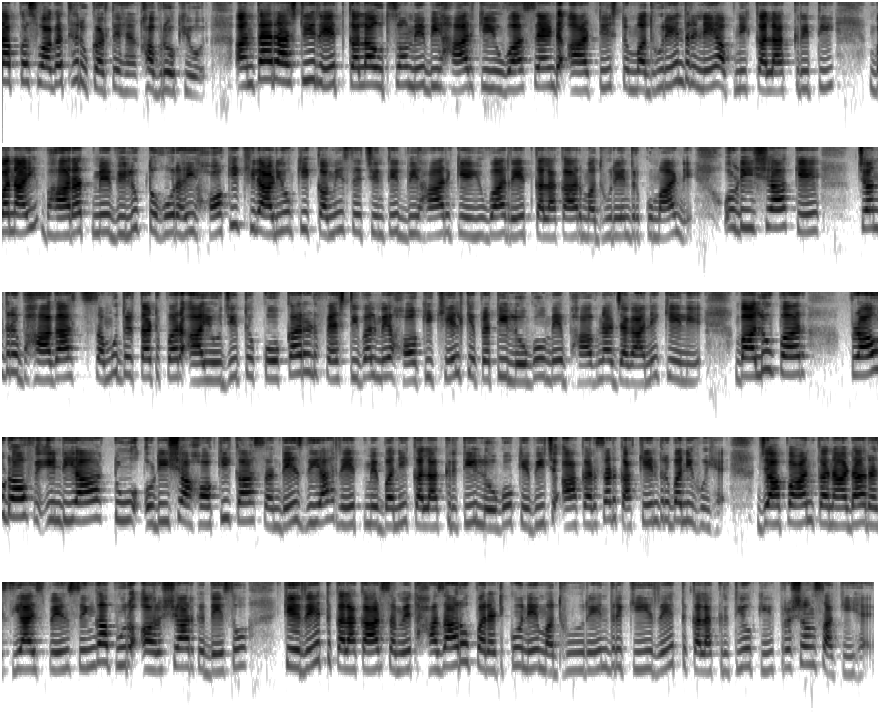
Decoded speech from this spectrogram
आपका स्वागत है। रुक करते हैं खबरों की ओर। अंतर्राष्ट्रीय रेत कला उत्सव में बिहार की युवा सैंड आर्टिस्ट मधुरेंद्र ने अपनी कलाकृति बनाई। भारत में विलुप्त हो रही हॉकी खिलाड़ियों की कमी से चिंतित बिहार के युवा रेत कलाकार मधुरेंद्र कुमार ने ओडिशा के चंद्रभागा समुद्र तट पर आयोजित कोकर्ण फेस्टिवल में हॉकी खेल के प्रति लोगों में भावना जगाने के लिए बालू पर proud of India to Odisha hockey का संदेश दिया। रेत में बनी कलाकृति लोगों के बीच आकर्षण का केंद्र बनी हुई है। Japan, Canada, Russia, Spain, Singapore और शार्क देशों के रेत कलाकार समेत हज़ारों पर्यटकों ने मधुरेंद्र की रेत कलाकृतियों की प्रशंसा की है।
